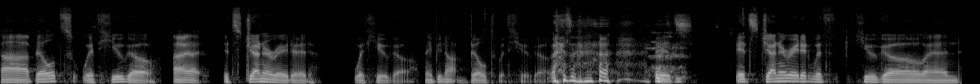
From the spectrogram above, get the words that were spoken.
uh, built with Hugo. Uh, it's generated with Hugo. Maybe not built with Hugo. it's it's generated with Hugo, and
